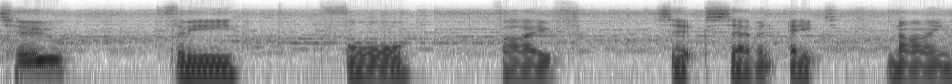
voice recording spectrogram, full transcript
Two, three, four, five, six, seven, eight, nine,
